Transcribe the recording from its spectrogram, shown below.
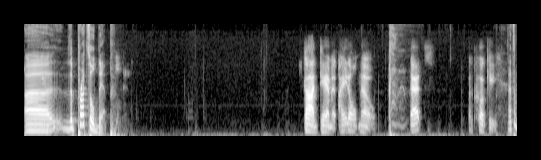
Uh, the pretzel dip. God damn it! I don't know. That's a cookie. That's a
